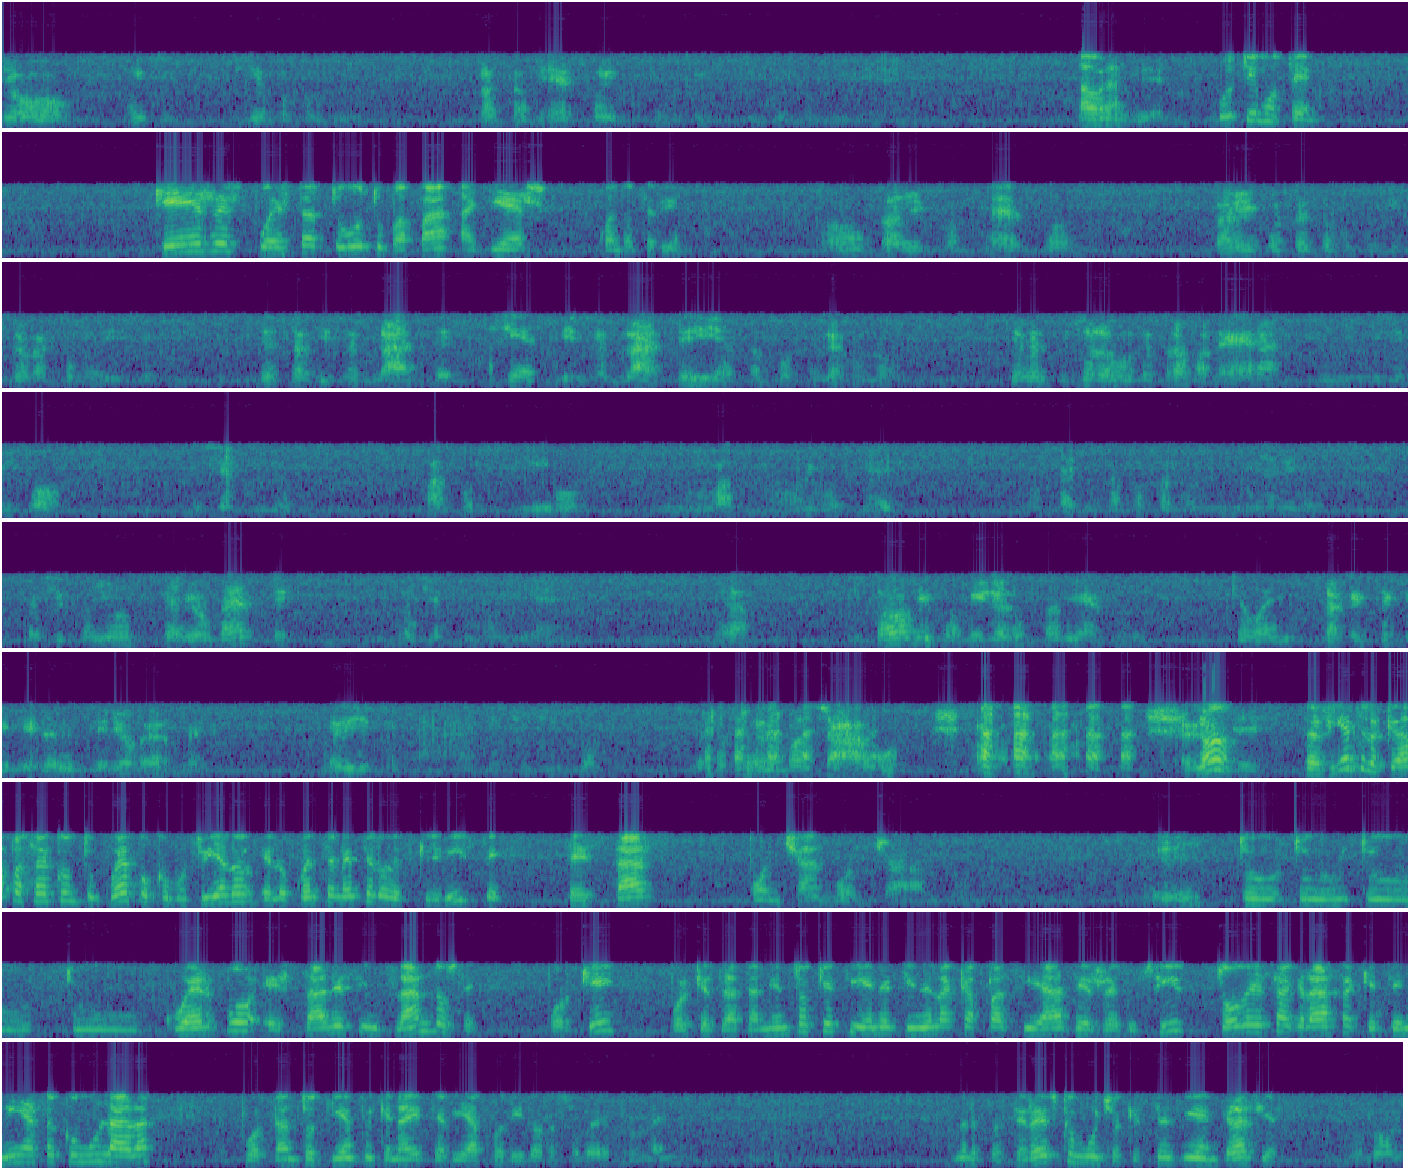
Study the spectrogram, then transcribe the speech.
yo estoy siguiendo con mi tratamiento y sintiendo muy bien. Ahora, Muy bien. último tema. ¿Qué respuesta tuvo tu papá ayer cuando te vio? No, está bien contento. Está bien contento porque simplemente me dice, ya está mi semblante, Así es. mi semblante y hasta por teléfono se me escucha la voz de otra manera. Y me dijo, me siento yo más positivo, digo, más no, digo, que no sé qué está pasando en mi vida, digo, me siento yo interiormente, me siento muy bien. ¿verdad? Y toda mi familia lo está viendo. Qué bueno. La gente que viene del a verme me dice, ay, mi chiquito, te ves más chavo. no, pero fíjate lo que va a pasar con tu cuerpo, como tú ya lo, elocuentemente lo describiste, te estás ponchando. Ponchando. ¿Sí? Tu, tu, tu, tu cuerpo está desinflándose. ¿Por qué? Porque el tratamiento que tiene tiene la capacidad de reducir toda esa grasa que tenías acumulada por tanto tiempo y que nadie te había podido resolver el problema. Bueno, pues te agradezco mucho, que estés bien, gracias. No.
